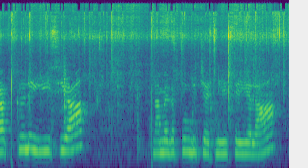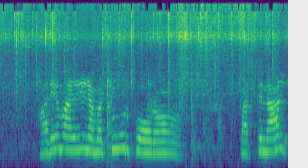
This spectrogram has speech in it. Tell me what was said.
டக்குன்னு ஈஸியாக நம்ம இந்த பூண்டு சட்னியை செய்யலாம். அதே மாதிரி நம்ம டூர் போகிறோம் பத்து நாள்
